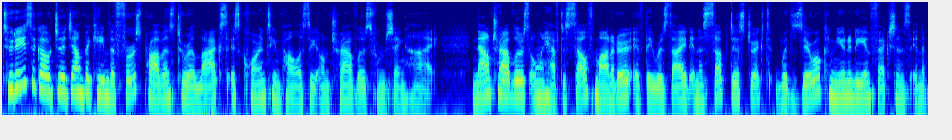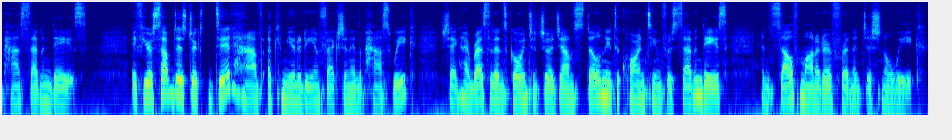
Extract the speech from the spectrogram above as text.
Two days ago, Zhejiang became the first province to relax its quarantine policy on travelers from Shanghai. Now, travelers only have to self monitor if they reside in a sub district with zero community infections in the past seven days. If your sub district did have a community infection in the past week, Shanghai residents going to Zhejiang still need to quarantine for seven days and self monitor for an additional week.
